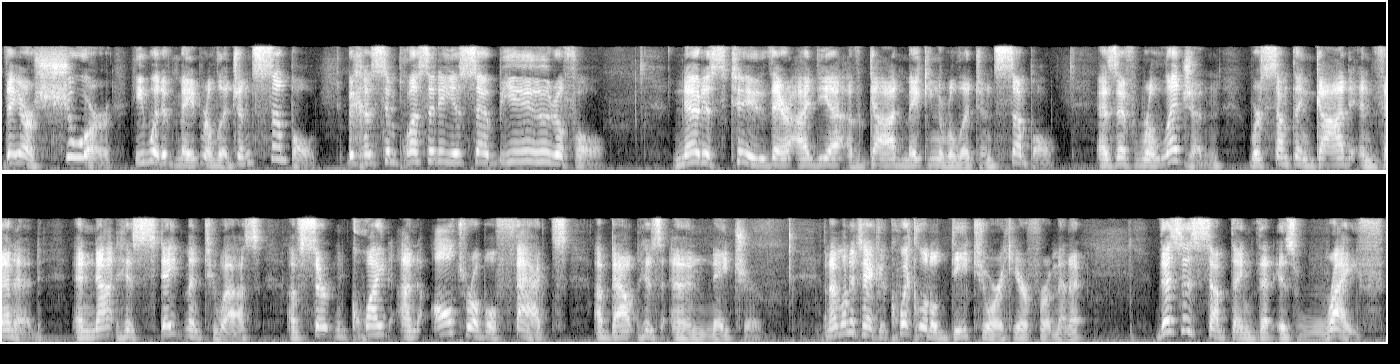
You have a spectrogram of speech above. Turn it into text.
they are sure he would have made religion simple because simplicity is so beautiful. Notice, too, their idea of God making religion simple, as if religion were something God invented and not his statement to us of certain quite unalterable facts about his own nature. And I want to take a quick little detour here for a minute. This is something that is rife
